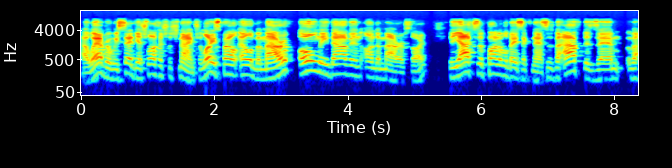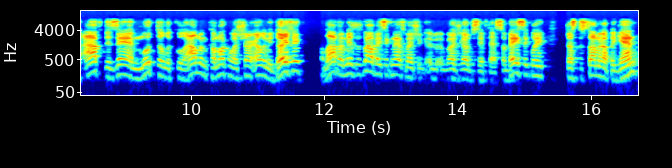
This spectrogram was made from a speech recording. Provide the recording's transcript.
However, we said Yeshlachash Shnaim, Shaloy spell El B'Marav, only daven on the Marav side. The yaks upon the basic nesses, but after them, but after them, mutta lekul alman kamakal ashar elim yidoichik, Allah Mrs. Well, basic ness, So basically, just to sum it up again,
